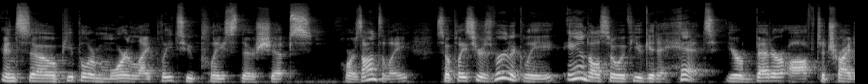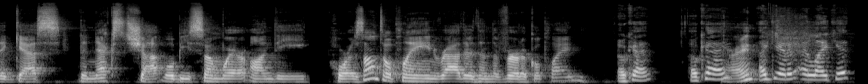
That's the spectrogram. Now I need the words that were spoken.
And so people are more likely to place their ships horizontally. So place yours vertically. And also, if you get a hit, you're better off to try to guess the next shot will be somewhere on the horizontal plane rather than the vertical plane. Okay. Okay. All right. I get it. I like it.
